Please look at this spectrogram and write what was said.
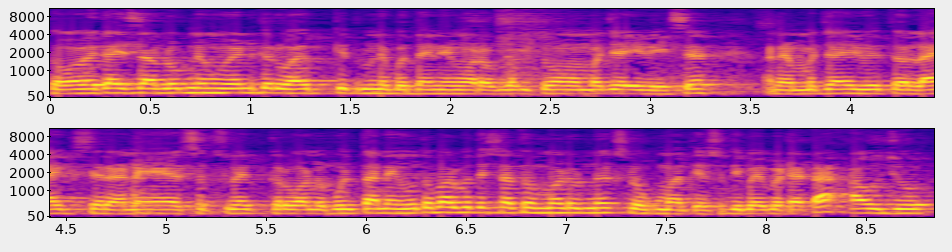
તો હવે કાંઈ સાહેબ લોકોને હું એન્ડ કરું. આપ કે તમને બધાને મારો બ્લોગ જોવામાં મજા આવી છે અને મજા આવી તો લાઈક શેર અને સબસ્ક્રાઇબ કરવાનું ભૂલતા નહીં. હું તમારા બધી સાથે મળું નેક્સ્ટ બ્લોગમાં ત્યાં સુધી બાય બટાટા ટાટા. આવજો.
